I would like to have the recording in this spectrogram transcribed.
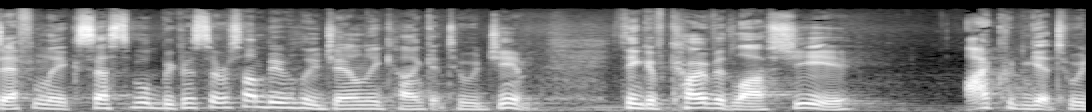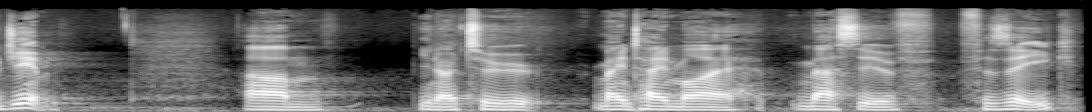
definitely accessible because there are some people who generally can't get to a gym. Think of COVID last year. I couldn't get to a gym. Um, you know, to maintain my massive physique.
